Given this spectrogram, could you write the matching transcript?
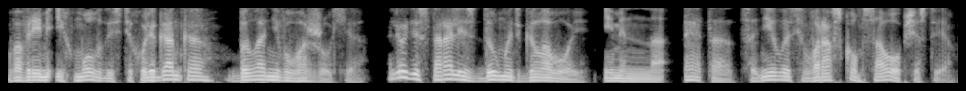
Во время их молодости хулиганка была не в уважухе. Люди старались думать головой. Именно это ценилось в воровском сообществе.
